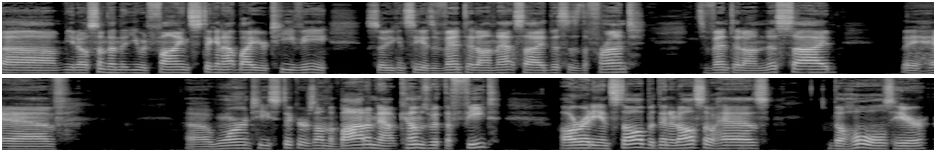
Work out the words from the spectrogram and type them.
um, you know, something that you would find sticking out by your TV. So you can see it's vented on that side. This is the front. It's vented on this side. They have uh, warranty stickers on the bottom. Now it comes with the feet already installed, but then it also has the holes here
